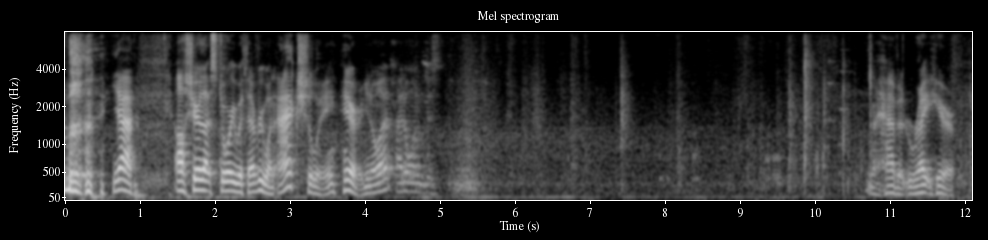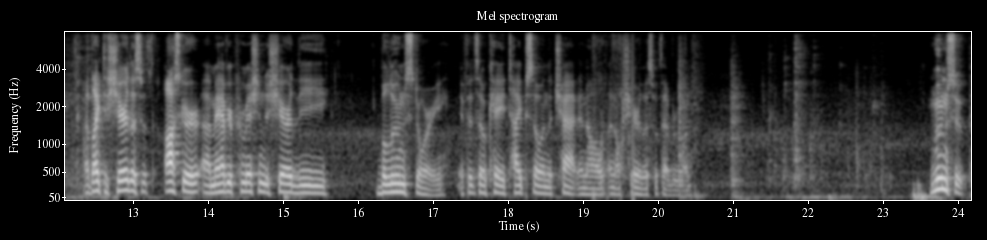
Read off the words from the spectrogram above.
The yeah, I'll share that story with everyone. Actually, here, you know what? I don't want to just. I have it right here. I'd like to share this with Oscar. Uh, may I have your permission to share the balloon story? If it's okay, type so in the chat, and I'll and I'll share this with everyone. Moon soup.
